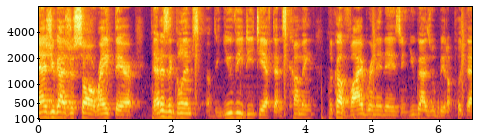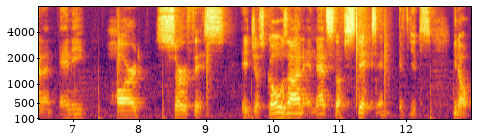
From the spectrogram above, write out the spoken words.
And as you guys just saw right there, that is a glimpse of the UV DTF that is coming. Look how vibrant it is, and you guys will be able to put that on any hard surface. It just goes on and that stuff sticks. And if it's, you know,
